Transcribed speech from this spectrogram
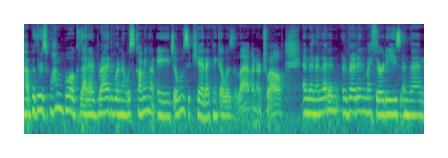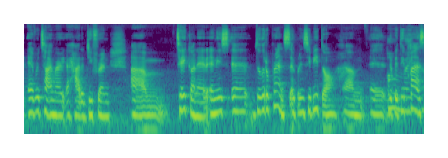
Uh, but there's one book that I read when I was coming on age, almost a kid. I think I was 11 or 12. And then I, let it, I read it in my 30s. And then every time I, I had a different, um, take on it, and it's uh, the Little Prince, El Principito, um, uh, Le Oh Petit Prince,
